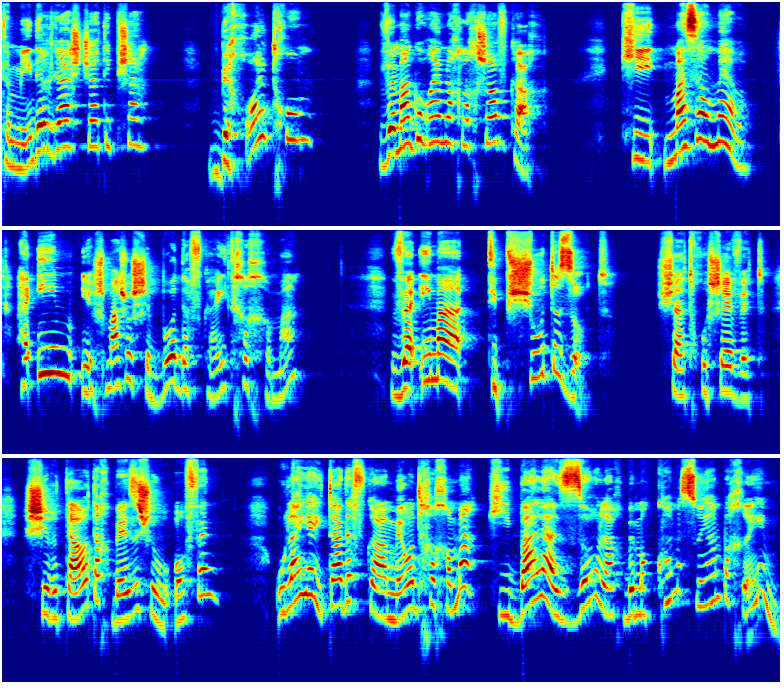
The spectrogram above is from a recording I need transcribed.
תמיד הרגשת שאת טיפשה? בכל תחום? ומה גורם לך לחשוב כך? כי מה זה אומר? האם יש משהו שבו דווקא היית חכמה? והאם הטיפשות הזאת שאת חושבת שירתה אותך באיזשהו אופן? אולי היא הייתה דווקא מאוד חכמה, כי היא באה לעזור לך במקום מסוים בחיים.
